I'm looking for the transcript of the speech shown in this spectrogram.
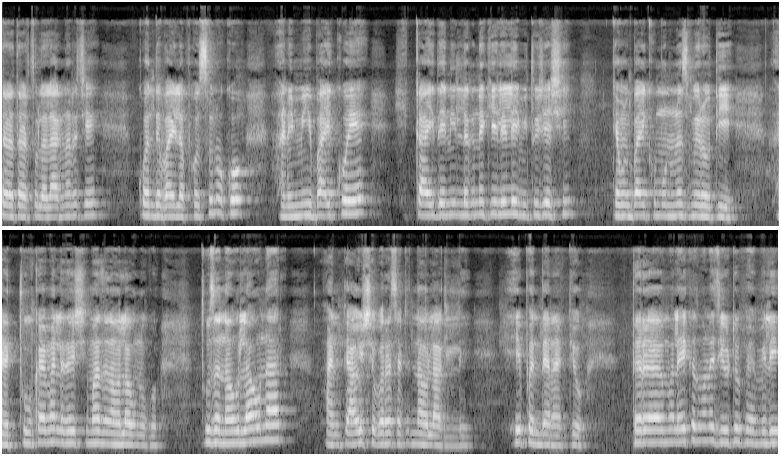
तळताड तुला लागणारच आहे. कोणत्या बाईला फसू नको. आणि मी बायको आहे. ही कायद्याने लग्न केलेलं आहे मी तुझ्याशी. त्यामुळे बायको म्हणूनच मिरवती आणि तू काय म्हणलं त्याशी माझं नाव लावू नको. तुझं नाव लावणार आणि त्या आयुष्यभरासाठी नाव लागलेले हे पण ध्यानात ठेव. तर मला एकच म्हणायची यूट्यूब फॅमिली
